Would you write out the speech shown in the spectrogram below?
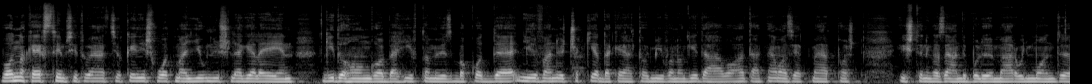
Vannak extrém szituációk, én is volt már június legelején Gida hanggal behívtam őszbakot, de nyilván ő csak érdekelte, hogy mi van a Gidával, tehát nem azért, mert most Isten igazándiból ő már úgymond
